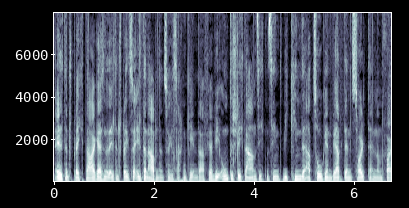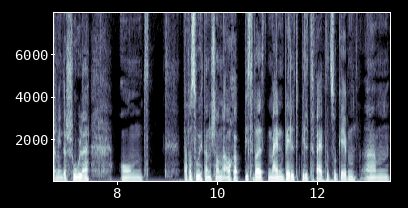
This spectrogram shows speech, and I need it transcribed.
Elternsprechtage, also nicht Elternsprech, so Elternabende und solche Sachen geben darf, ja, wie unterschiedlich die Ansichten sind, wie Kinder erzogen werden sollten und vor allem in der Schule. Und da versuche ich dann schon auch ein bisschen mein Weltbild weiterzugeben, ähm,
